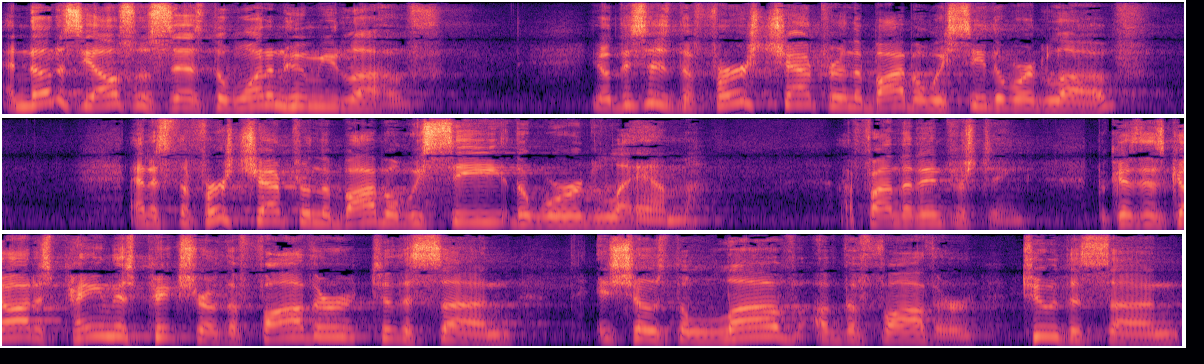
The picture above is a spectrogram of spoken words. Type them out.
And notice he also says, the one in whom you love. You know, this is the first chapter in the Bible we see the word love. And it's the first chapter in the Bible we see the word lamb. I find that interesting because as God is painting this picture of the Father to the Son, it shows the love of the Father to the Son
